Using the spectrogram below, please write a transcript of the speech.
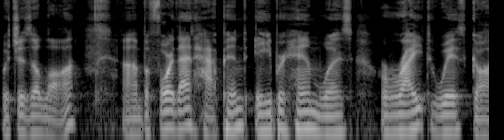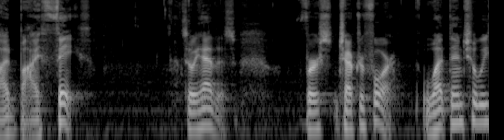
which is a law. Uh, before that happened, Abraham was right with God by faith. So we have this. Verse chapter 4. What then shall we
